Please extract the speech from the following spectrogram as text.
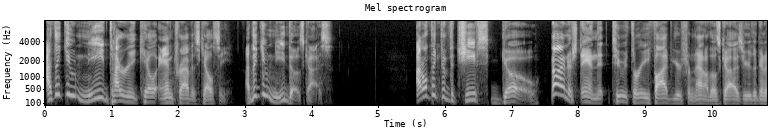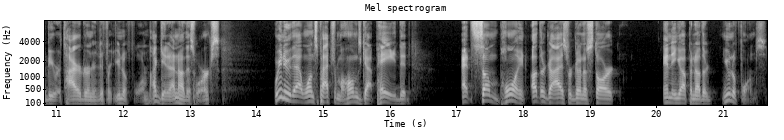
I think you need Tyreek Hill and Travis Kelce. I think you need those guys. I don't think that the Chiefs go. Now, I understand that two, three, five years from now, those guys are either going to be retired or in a different uniform. I get it. I know how this works. We knew that once Patrick Mahomes got paid, that at some point, other guys were going to start ending up in other uniforms.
